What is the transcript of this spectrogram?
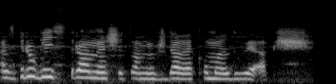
A z drugiej strony się tam już daleko melduje Akś.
